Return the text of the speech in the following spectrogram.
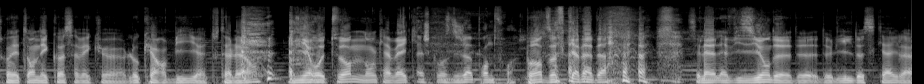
Parce qu'on était en Écosse avec euh, Lockerbie euh, tout à l'heure. On y retourne donc avec Ah, je commence déjà à prendre froid. Boards of Canada. C'est la, la vision de, de- de l'île de Skye, la,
